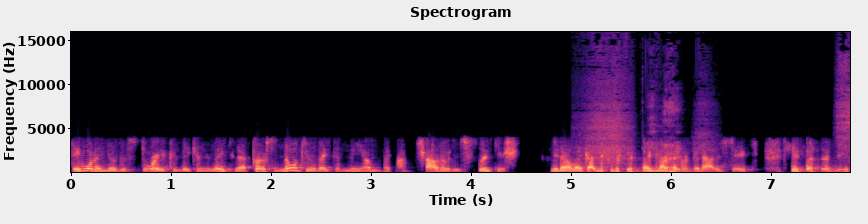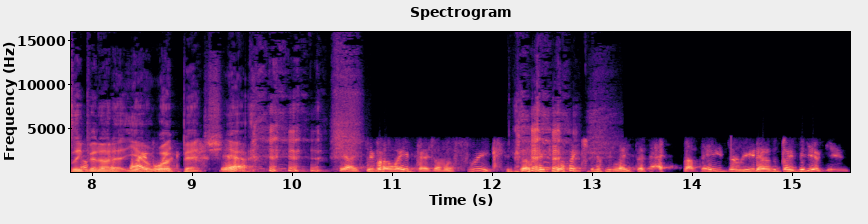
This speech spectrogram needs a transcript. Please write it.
they want to know the story because they can relate to that person. No one can relate to me. I'm like, my childhood is freakish. You know, like I've never, like right. I've never been out of shape. You know I mean? Sleeping on a, a yeah, weight bench. Yeah. Yeah. yeah, I sleep on a weight bench. I'm a freak. So I can, I can relate to that stuff. They eat Doritos and play video games.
